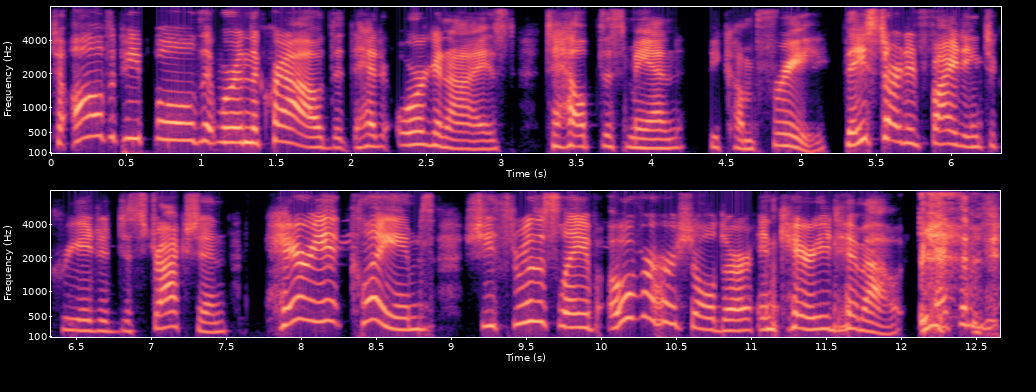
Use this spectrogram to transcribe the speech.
to all the people that were in the crowd that had organized to help this man become free. They started fighting to create a distraction Harriet claims she threw the slave over her shoulder and carried him out. At the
